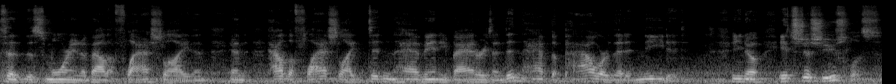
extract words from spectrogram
to this morning about a flashlight and, and how the flashlight didn't have any batteries and didn't have the power that it needed. You know, it's just useless.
